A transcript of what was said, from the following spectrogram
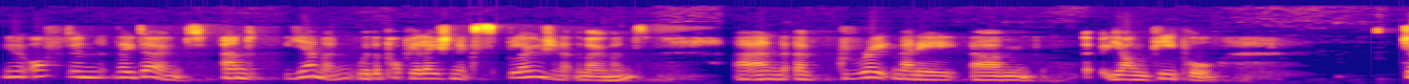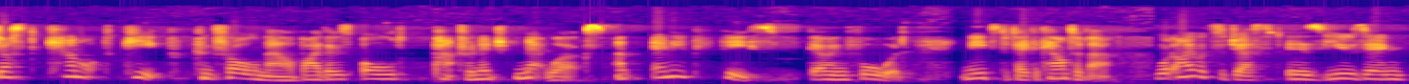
You know, often they don't. And Yemen, with a population explosion at the moment and a great many um, young people, just cannot keep control now by those old patronage networks. And any peace going forward needs to take account of that. What I would suggest is using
